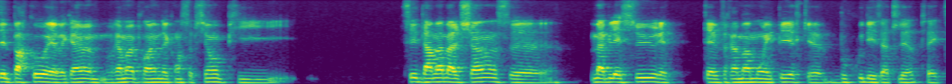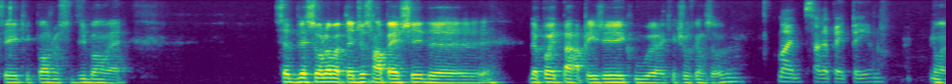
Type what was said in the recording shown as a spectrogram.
le parcours, il y avait quand même vraiment un problème de conception. Puis, dans ma malchance, euh, ma blessure était vraiment moins pire que beaucoup des athlètes. Fait que, quelque part, je me suis dit, bon, ben, cette blessure-là m'a peut-être juste empêché de ne pas être paraplégique ou quelque chose comme ça. Ouais, ça aurait pu être pire. Ouais.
